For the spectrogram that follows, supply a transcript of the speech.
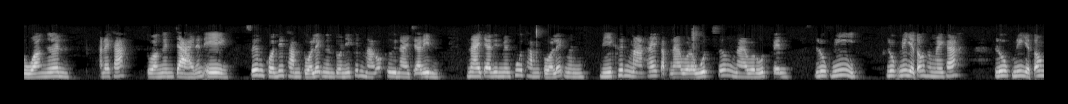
ตัวเงินอะไรคะตัวเงินจ่ายนั่นเอง ซึ่งคนที่ทำตัวเลขเงินตัวนี้ขึ้นมาก็คือนายจาริน นายจารินเป็นผู้ทำตัวเลขเงินนี้ขึ้นมาให้กับนายวรวุฒิซึ่งนายวรวุฒิเป็นลูกหนี้ ลูกหนี้จะต้องทำไงคะลูกหนี้จะต้อง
